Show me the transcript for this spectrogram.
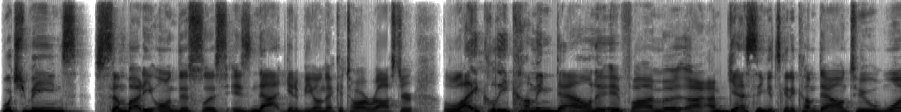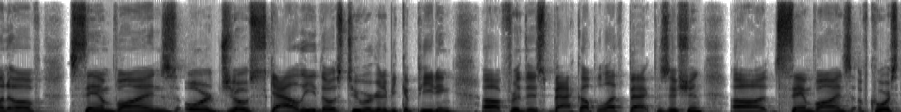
which means somebody on this list is not going to be on that Qatar roster. Likely coming down, if I'm, uh, I'm guessing it's going to come down to one of Sam Vines or Joe Scally. Those two are going to be competing uh, for this backup left back position. Uh, Sam Vines, of course,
